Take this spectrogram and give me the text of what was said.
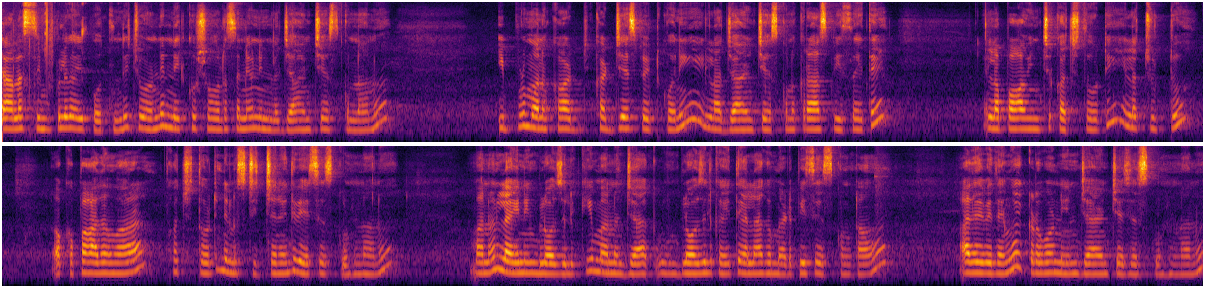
చాలా సింపుల్గా అయిపోతుంది. చూడండి నెక్ షోల్డర్స్ అనేవి నిన్న జాయిన్ చేసుకున్నాను. ఇప్పుడు మనం కట్ కట్ చేసి పెట్టుకొని ఇలా జాయింట్ చేసుకున్న క్రాస్ పీస్ అయితే ఇలా పావించి ఖర్చుతోటి ఇలా చుట్టూ ఒక పాదం వార ఖర్చుతోటి నేను స్టిచ్ అనేది వేసేసుకుంటున్నాను. మనం లైనింగ్ బ్లౌజులకి మనం జాక్ బ్లౌజులకి అయితే ఎలాగ మెడపీస్ వేసుకుంటామో అదేవిధంగా ఇక్కడ కూడా నేను జాయింట్ చేసేసుకుంటున్నాను.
